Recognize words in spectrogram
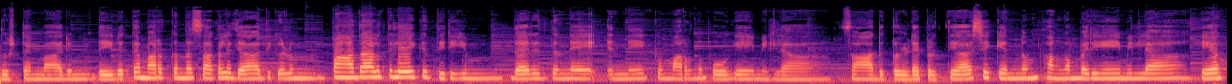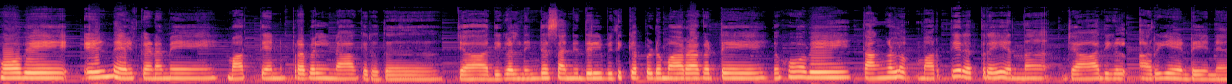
ദുഷ്ടന്മാരും ദൈവത്തെ മറക്കുന്ന സകല ജാതികളും പാതാളത്തിലേക്ക് തിരിയും. ദരിദ്രനെ എന്നേക്കും മറന്നു പോകുകയുമില്ല സാധുക്കളുടെ പ്രത്യാശയ്ക്കെന്നും ഭംഗം വരികയുമില്ല. യഹോവേ എഴുന്നേൽക്കണമേ. മർത്യൻ പ്രബലനാകരുത്. ജാതികൾ നിന്റെ സന്നിധിയിൽ വിധിക്കപ്പെടുമാറാകട്ടെ. യഹോവേ തങ്ങൾ മർത്യരത്രേ എന്ന് ജാതികൾ അറിയേണ്ടേന്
